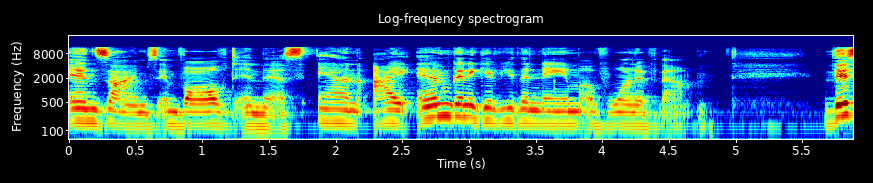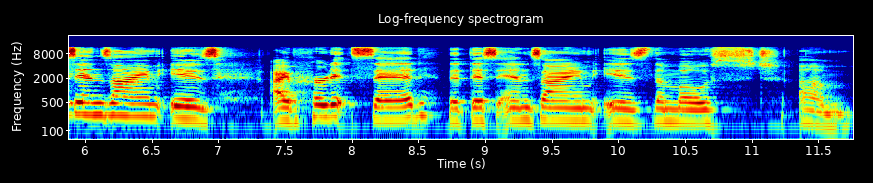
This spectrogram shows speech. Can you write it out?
enzymes involved in this, and I am going to give you the name of one of them. This enzyme is, I've heard it said that this enzyme is the most um,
